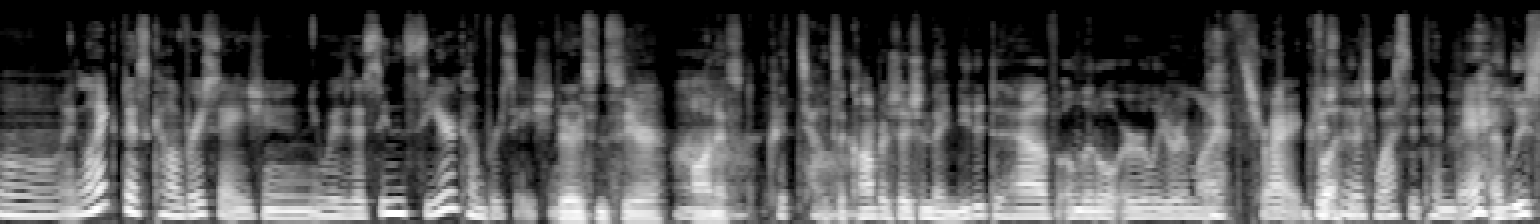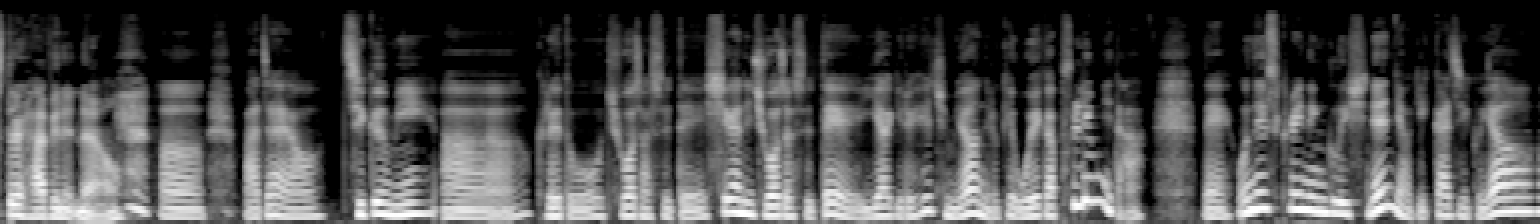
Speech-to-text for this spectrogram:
Oh, I like this conversation. It was a sincere conversation. Very sincere, honest. 그쵸. It's a conversation they needed to have a little earlier in life. That's right. 그랬으면 좋았을 텐데. At least they're having it now. 어, 맞아요. 지금이 아, 그래도 주어졌을 때 시간이 주어졌을 때 이야기를 해주면 이렇게 오해가 풀립니다. 네, 오늘 스크린 잉글리시는 여기까지고요.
